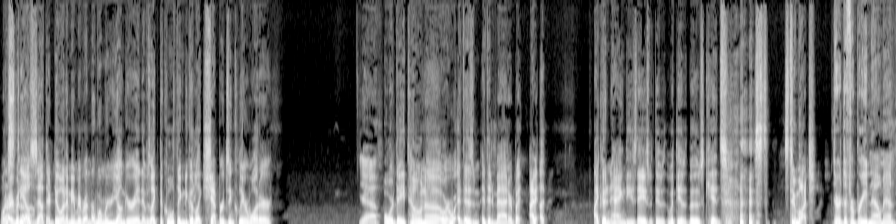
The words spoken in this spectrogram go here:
What are everybody uh, else is out there doing? I mean, remember when we were younger and it was like the cool thing to go to like Shephard's in Clearwater Yeah. or Daytona or it doesn't it didn't matter, but I I, I couldn't hang these days with the with the those kids. it's, it's too much. They're a different breed now, man.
